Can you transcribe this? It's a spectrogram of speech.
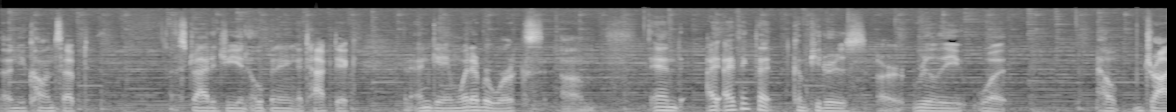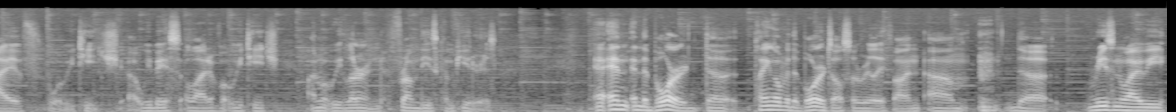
a new concept, a strategy, an opening, a tactic, an end game, whatever works. Um, and I, I, think that computers are really what help drive what we teach. Uh, we base a lot of what we teach on what we learned from these computers. And, and, the board, the playing over the board is also really fun. Um, the reason why we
